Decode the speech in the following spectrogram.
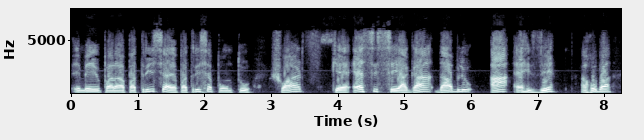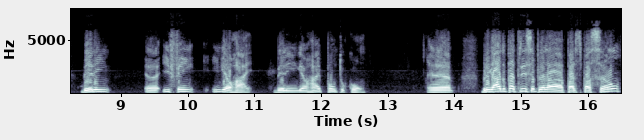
e-mail para a Patrícia, é patrícia.schwartz, que é S-C-H-W-A-R-Z, arroba Bering, uh, Ingelheim, beringelheim.com. É, obrigado, Patrícia, pela participação,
